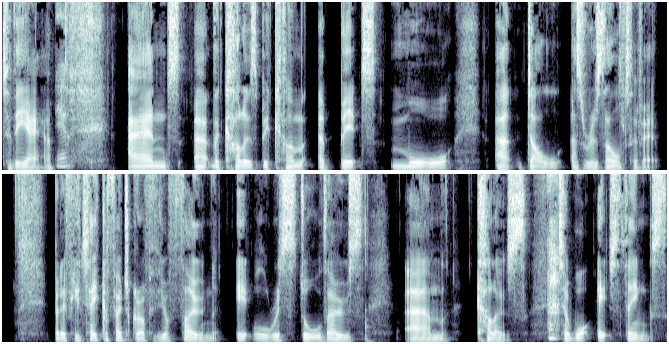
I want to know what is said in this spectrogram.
to the air. Yeah. And uh, the colours become a bit more uh, dull as a result of it. But if you take a photograph with your phone, it will restore those um, colours to what it thinks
